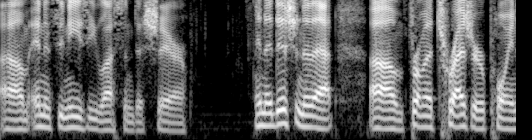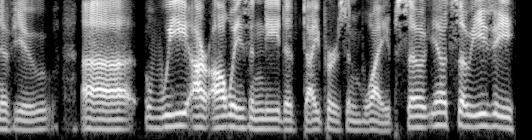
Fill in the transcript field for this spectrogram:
um, and it's an easy lesson to share. In addition to that, um, from a treasure point of view, uh, we are always in need of diapers and wipes. So you know it's so easy.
